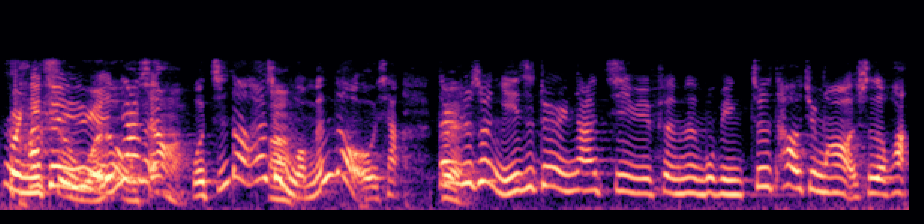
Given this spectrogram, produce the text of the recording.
不是你对于人家偶像啊我知道他是啊我们的偶像，但是就说你一直对人家基于愤愤不平，就是套句马老师的话。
